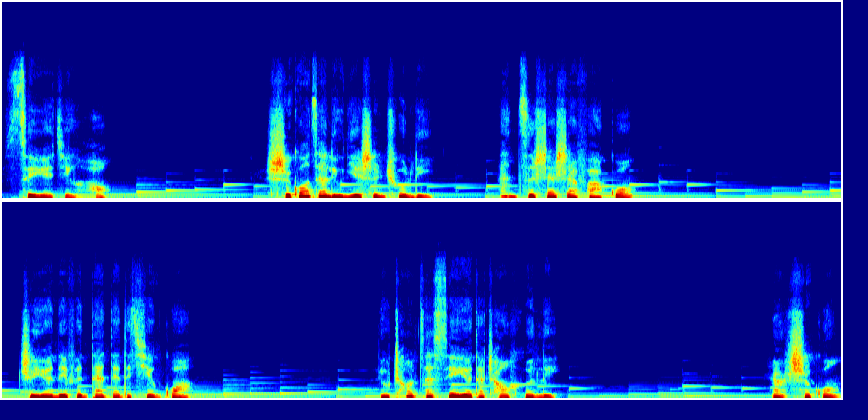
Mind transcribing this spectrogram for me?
岁月静好，时光在流年深处里暗自闪闪发光。只愿那份淡淡的牵挂，流畅在岁月的长河里，让时光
